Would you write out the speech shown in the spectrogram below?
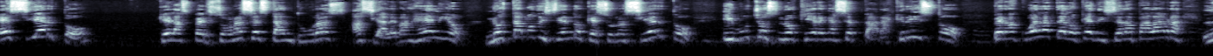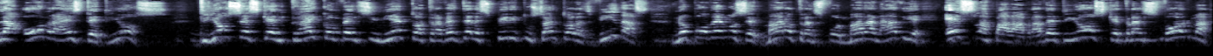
Es cierto que las personas están duras hacia el Evangelio. No estamos diciendo que eso no es cierto. Y muchos no quieren aceptar a Cristo. Pero acuérdate lo que dice la palabra. La obra es de Dios. Dios es quien trae convencimiento a través del Espíritu Santo a las vidas. No podemos, hermano, transformar a nadie. Es la palabra de Dios que transforma.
